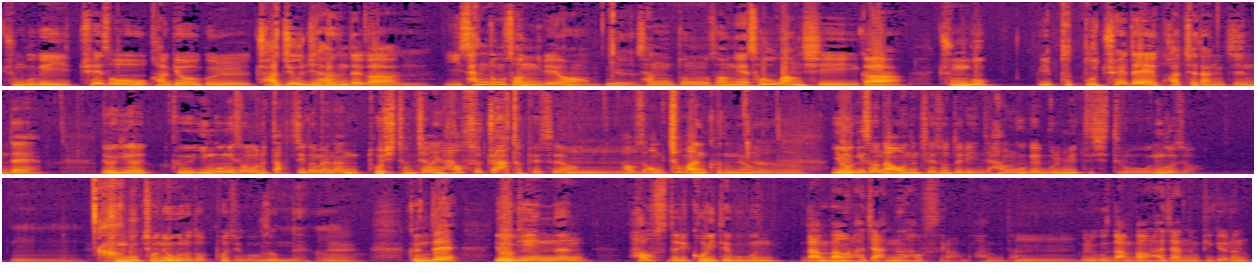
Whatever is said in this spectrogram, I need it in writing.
중국의 이 채소 가격을 좌지우지하는 데가 음. 이 산둥성이래요. 예. 산둥성의 서우광시가 중국 이 북부 최대 과채 단지인데 여기가 그 인공위성으로 딱 찍으면은 도시 전체가 그냥 하우스 쫙 덮여 있어요. 음. 하우스 엄청 많거든요. 어, 여기서 나오는 채소들이 이제 한국에 물밀듯이 들어오는 거죠. 음, 중국 전역으로도 퍼지고. 무섭네. 어. 예. 근데 여기 있는 하우스들이 거의 대부분 난방을 하지 않는 하우스라 합니다. 음. 그리고 난방을 하지 않는 비결은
